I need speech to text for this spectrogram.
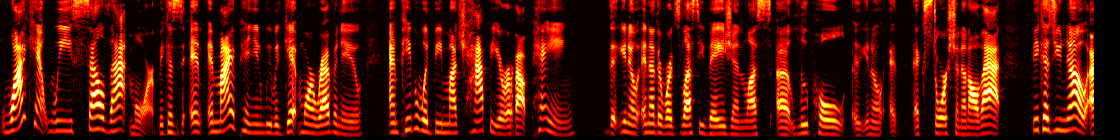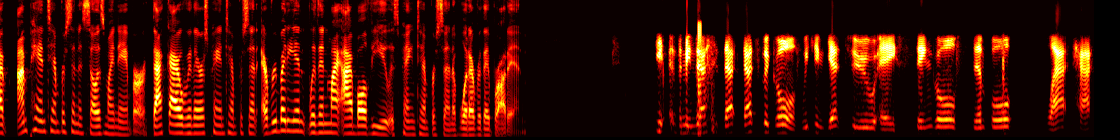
Why can't we sell that more? Because, in, in my opinion, we would get more revenue and people would be much happier about paying the, you know, in other words, less evasion, less uh, loophole, uh, you know, extortion and all that. Because you know, I, I'm paying 10% and so is my neighbor. That guy over there is paying 10%. Everybody in, within my eyeball view is paying 10% of whatever they brought in. Yeah, I mean that that that's the goal. If we can get to a single, simple, flat tax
